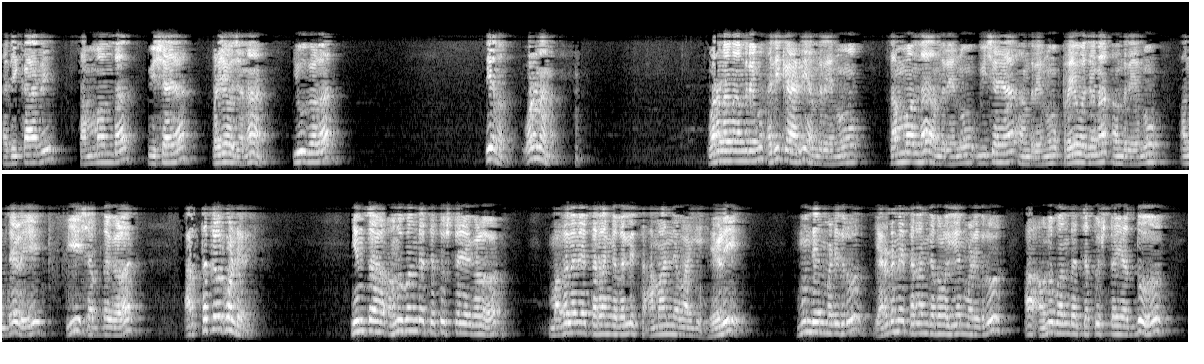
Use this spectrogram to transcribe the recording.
ಅಧಿಕಾರಿ, ಸಂಬಂಧ, ವಿಷಯ, ಪ್ರಯೋಜನ. ಇವುಗಳ ಏನು ವರ್ಣನ. ವರ್ಣನ ಅಂದ್ರೇನು? ಅಧಿಕಾರಿ ಅಂದ್ರೇನು? ಸಂಬಂಧ ಅಂದ್ರೇನು? ವಿಷಯ ಅಂದ್ರೇನು? ಪ್ರಯೋಜನ ಅಂದ್ರೇನು? ಅಂತೇಳಿ ಈ ಶಬ್ದಗಳ ಅರ್ಥ ತಿಳ್ಕೊಂಡಿರಿ. ಇಂಥ ಅನುಬಂಧ ಚತುಷ್ಟಯಗಳು ಮೊದಲನೇ ತರಂಗದಲ್ಲಿ ಸಾಮಾನ್ಯವಾಗಿ ಹೇಳಿ ಮುಂದೇನ್ ಮಾಡಿದ್ರು? ಎರಡನೇ ತರಂಗದೊಳಗೆ ಏನ್ ಮಾಡಿದ್ರು? ಆ ಅನುಬಂಧ ಚತುಷ್ಟಯದ್ದು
